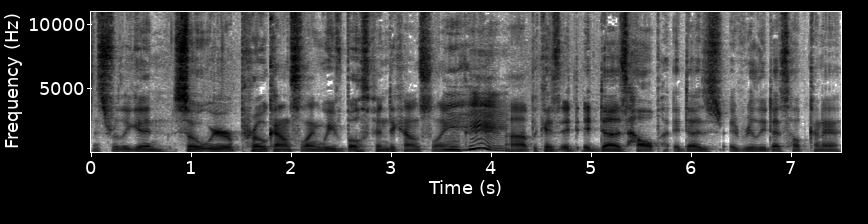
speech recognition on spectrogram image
That's really good. So we're pro counseling. We've both been to counseling Mm-hmm. uh, because it, it does help. It does. It really does help kind of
